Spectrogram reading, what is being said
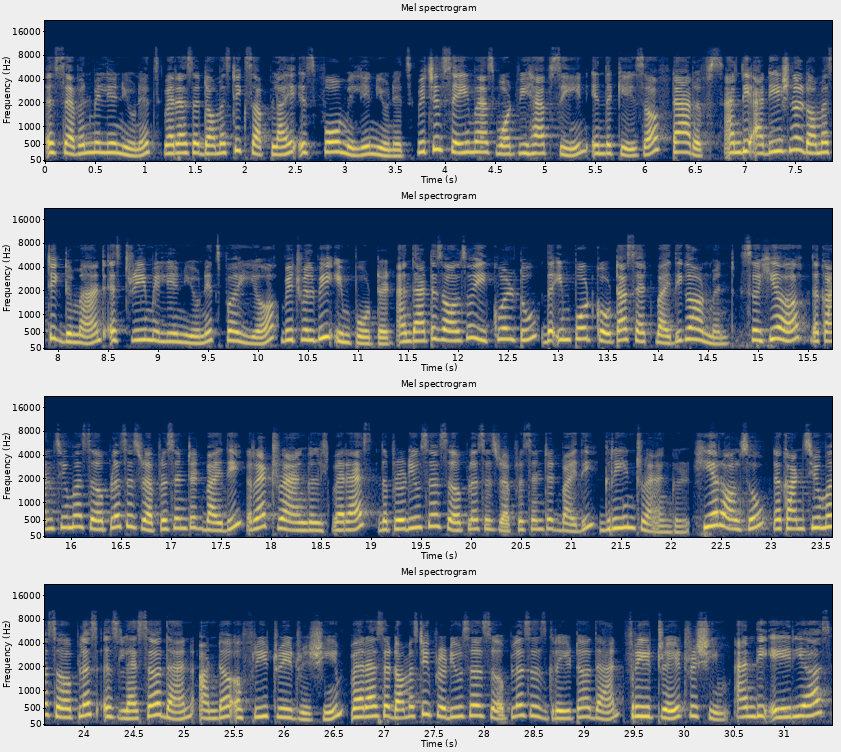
is 7 million units whereas the domestic supply is 4 million units which is same as what we have seen in the case of tariffs. And the additional domestic demand is 3 million units per year which will be imported and that is also equal to the import quota set by the government. So here the consumer surplus is represented by the red triangle whereas the producer surplus is represented by the green triangle. Here also the consumer surplus is lesser than under a free trade regime whereas the domestic producer surplus is greater than free trade regime and the areas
